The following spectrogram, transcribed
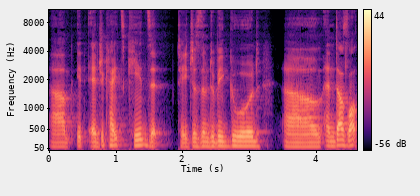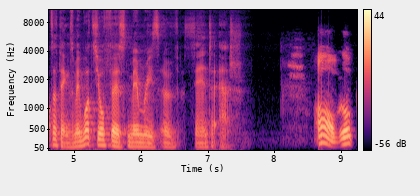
um, it educates kids, it teaches them to be good, um, and does lots of things. I mean, what's your first memories of Santa Ash? Oh, look,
